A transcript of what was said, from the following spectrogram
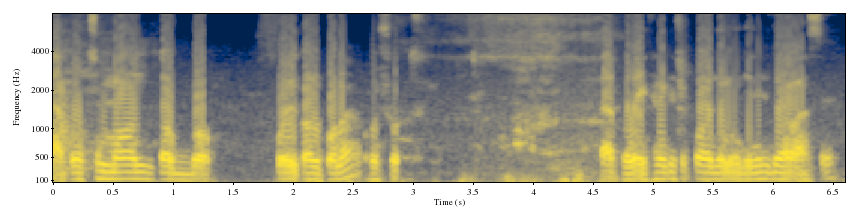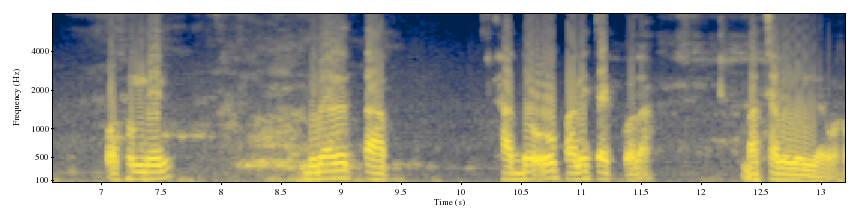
তারপর হচ্ছে মন্তব্য, পরিকল্পনা ওষুধ তারপরে এখানে কিছু প্রয়োজনীয় জিনিস দেওয়া আছে। প্রথম দিন বুড়ারের তাপ, খাদ্য ও পানি চেক করা বাচ্চার ওজন নেওয়া।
